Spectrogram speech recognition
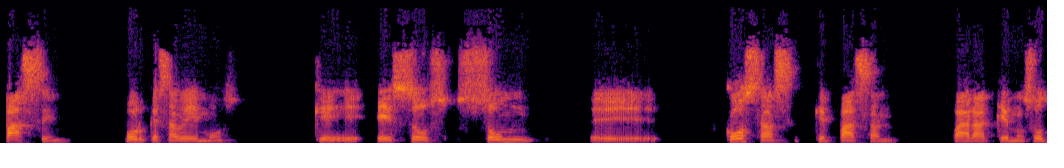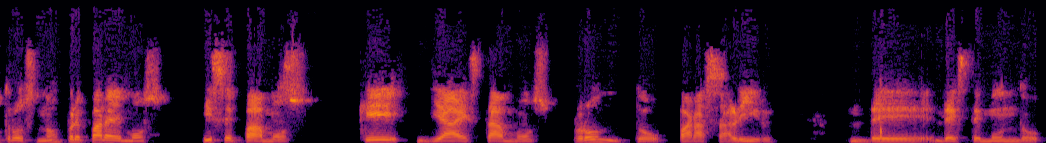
pasen, porque sabemos que esos son eh, cosas que pasan para que nosotros nos preparemos y sepamos que ya estamos pronto para salir de, este mundo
